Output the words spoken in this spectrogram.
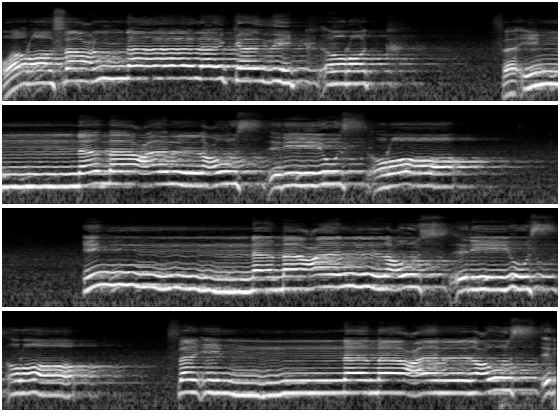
ورفعنا لك ذكرك فإن مع العسر يسرا. إن مع العسر يسرا. فإن مع العسر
